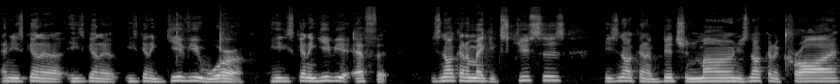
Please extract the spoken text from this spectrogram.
and he's to he's going to he's going to give you work. He's going to give you effort. He's not going to make excuses. He's not going to bitch and moan. He's not going to cry.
